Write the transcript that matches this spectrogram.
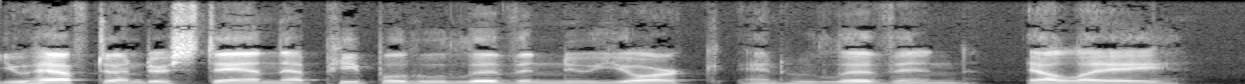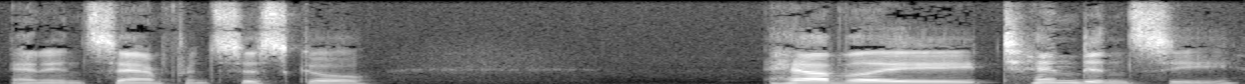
You have to understand that people who live in New York and who live in LA and in San Francisco have a tendency,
